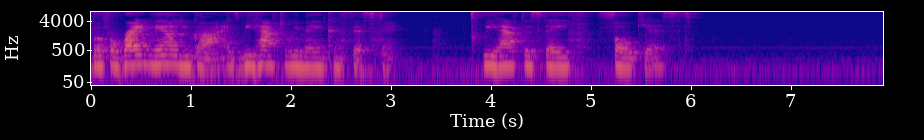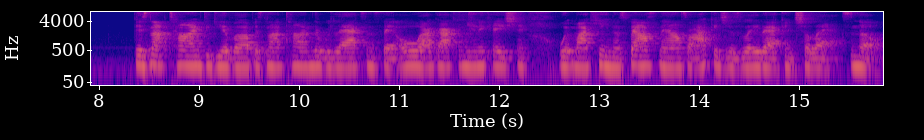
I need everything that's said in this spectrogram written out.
But for right now, you guys, we have to remain consistent we have to stay focused. It's not time to give up. It's not time to relax and say, oh, I got communication with my kingdom spouse now, so I could just lay back and chillax. No.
